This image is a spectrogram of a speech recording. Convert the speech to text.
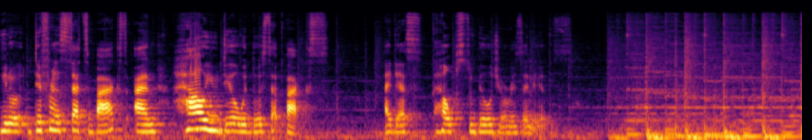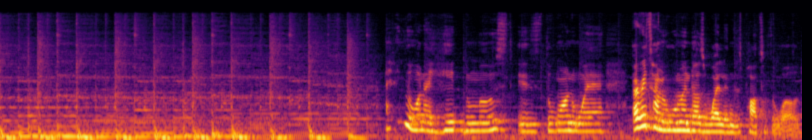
you know, different setbacks and how you deal with those setbacks, I guess, helps to build your resilience. The one I hate the most is the one where every time a woman does well in this part of the world,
